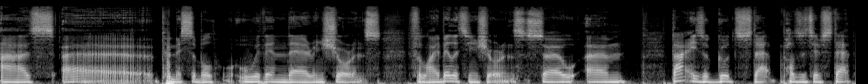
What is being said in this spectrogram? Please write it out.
as uh, permissible within their insurance for liability insurance. So. Um, that is a good step, positive step.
